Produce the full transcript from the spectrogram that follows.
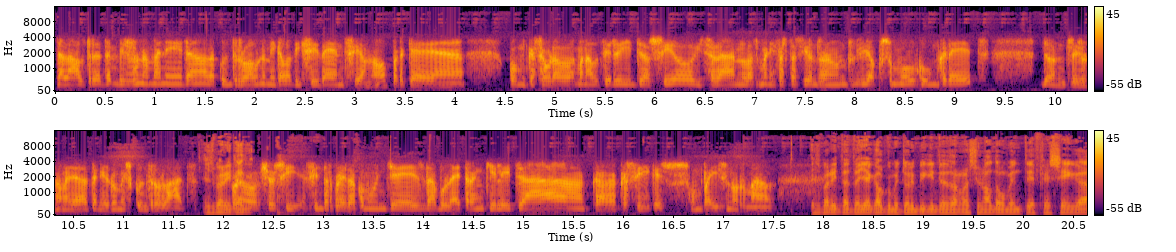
de l'altra també és una manera de controlar una mica la dissidència, no? Perquè com que s'haurà de demanar autorització i seran les manifestacions en uns llocs molt concrets, doncs és una manera de tenir-ho més controlat. És veritat Però això sí, s'interpreta com un gest de voler tranquil·litzar que, que sí, que és un país normal. És veritat, deia que el Comitè Olímpic Internacional de moment té fe cega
